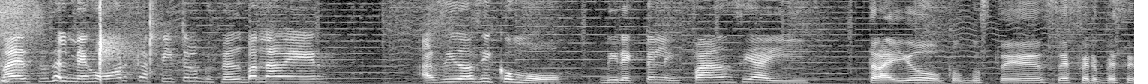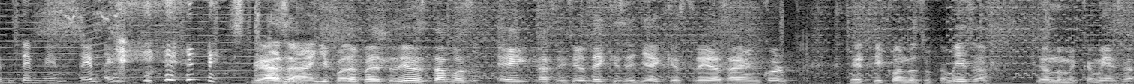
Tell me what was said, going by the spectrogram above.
Ma, este es el mejor capítulo que ustedes van a ver. Ha sido así como directo en la infancia y traído con ustedes efervescentemente. Gracias Angie por la presentación. Estamos en la sección de X en Y que estrella Saben Corp. Metí cuando su camisa, yo ando mi camisa.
